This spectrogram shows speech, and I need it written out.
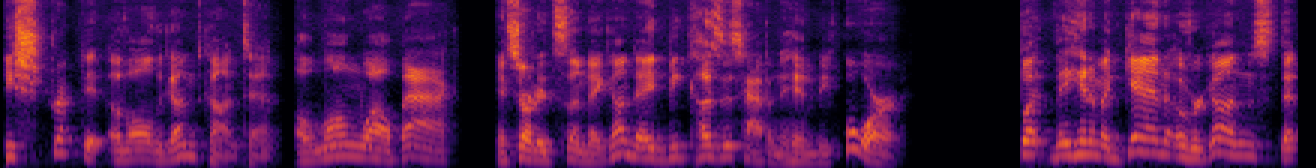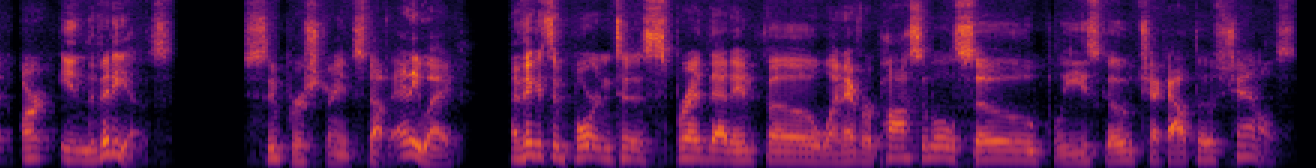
He stripped it of all the gun content a long while back and started Sunday Gun Day because this happened to him before. But they hit him again over guns that aren't in the videos. Super strange stuff. Anyway, I think it's important to spread that info whenever possible, so please go check out those channels.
